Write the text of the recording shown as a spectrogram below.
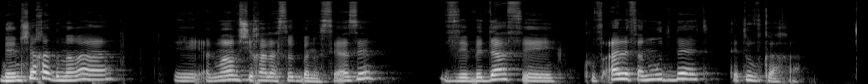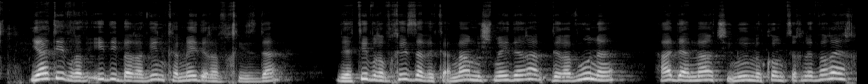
בהמשך הגמרא, הגמרא ממשיכה לעסוק בנושא הזה, ובדף אה, קא עמוד ב' כתוב ככה: יתיב רב אידי ברבין קמי דרב חיסדא, ויתיב רב חיסדא וכאמר משמי דרב הונא, הדה אמרת שינוי מקום צריך לברך,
